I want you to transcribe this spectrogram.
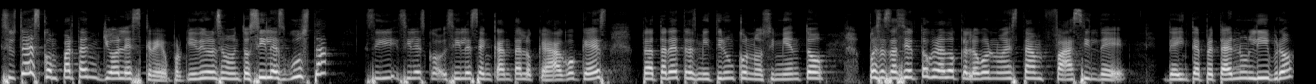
si ustedes compartan, yo les creo. Porque yo digo en ese momento, si les gusta, sí, sí les, sí les encanta lo que hago, que es tratar de transmitir un conocimiento, pues hasta cierto grado que luego no es tan fácil de de interpretar en un libro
